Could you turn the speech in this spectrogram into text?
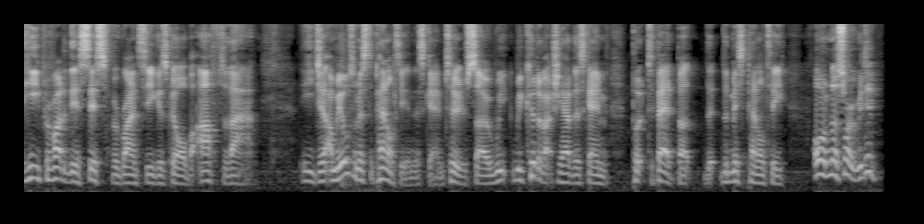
he provided the assist for Ryan Seager's goal, but after that, he just, and we also missed a penalty in this game too. So we, we could have actually had this game put to bed, but the, the missed penalty. Oh no, sorry, we did.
